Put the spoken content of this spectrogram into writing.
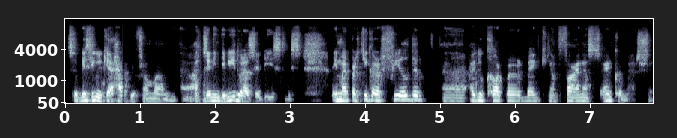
So basically, we can help you from um, as an individual, as a business. In my particular field, uh, I do corporate banking and finance and commercial.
